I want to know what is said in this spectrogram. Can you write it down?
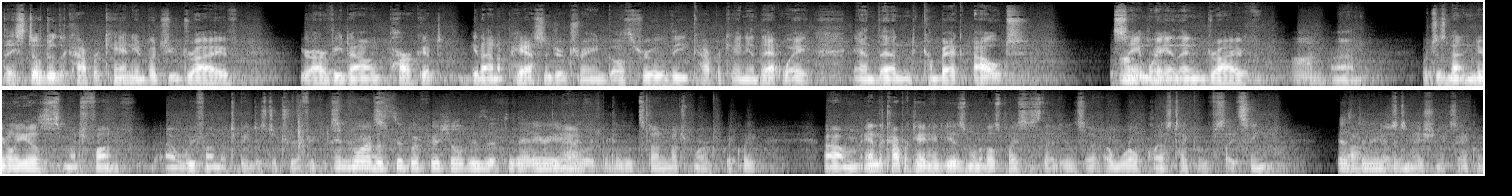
they still do the Copper Canyon, but you drive your RV down, park it, get on a passenger train, go through the Copper Canyon that way, and then come back out the the same way, and then drive on. on, which is not nearly as much fun. Uh, we found that to be just a terrific experience. And more of a superficial visit to that area, yeah, I would think. because it's done much more quickly. Um, and the Copper Canyon is one of those places that is a, a world class type of sightseeing uh, Destination. destination. Exactly.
